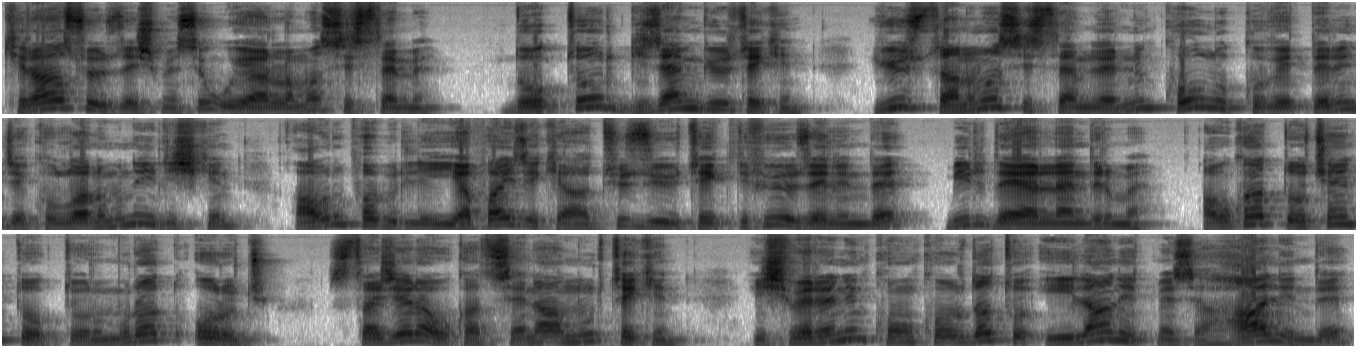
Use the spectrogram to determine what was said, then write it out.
kira sözleşmesi uyarlama sistemi. Doktor Gizem Gültekin, yüz tanıma sistemlerinin kolluk kuvvetlerince kullanımına ilişkin Avrupa Birliği yapay zeka tüzüğü teklifi özelinde bir değerlendirme. Avukat doçent doktor Murat Oruç, stajyer avukat Sena Nurtekin, işverenin konkordato ilan etmesi halinde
